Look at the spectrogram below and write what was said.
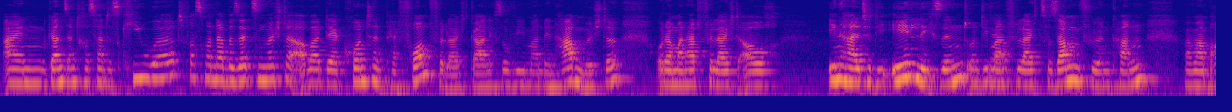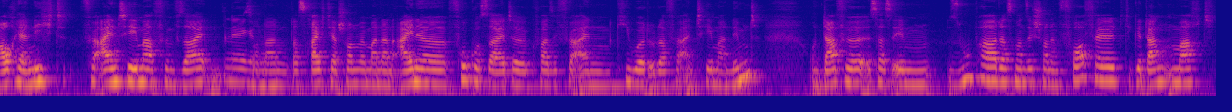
ein ganz interessantes Keyword, was man da besetzen möchte, aber der Content performt vielleicht gar nicht so, wie man den haben möchte. Oder man hat vielleicht auch Inhalte, die ähnlich sind und die ja. man vielleicht zusammenführen kann, weil man braucht ja nicht für ein Thema fünf Seiten, nee, genau. sondern das reicht ja schon, wenn man dann eine Fokusseite quasi für ein Keyword oder für ein Thema nimmt. Und dafür ist das eben super, dass man sich schon im Vorfeld die Gedanken macht,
